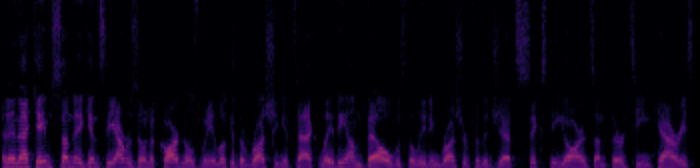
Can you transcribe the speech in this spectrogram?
And in that game Sunday against the Arizona Cardinals, when you look at the rushing attack, Le'Veon Bell was the leading rusher for the Jets, 60 yards on 13 carries.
